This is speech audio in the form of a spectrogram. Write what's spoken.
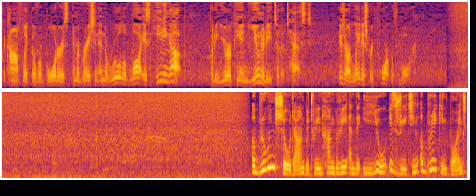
The conflict over borders, immigration, and the rule of law is heating up, putting European unity to the test. Here's our latest report with more. A brewing showdown between Hungary and the EU is reaching a breaking point,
